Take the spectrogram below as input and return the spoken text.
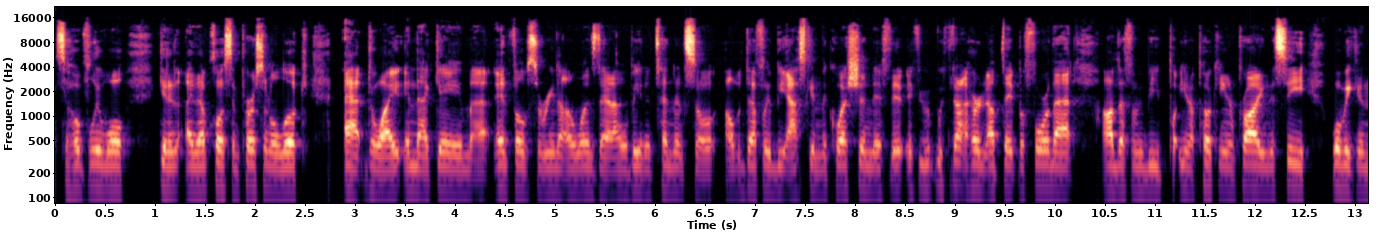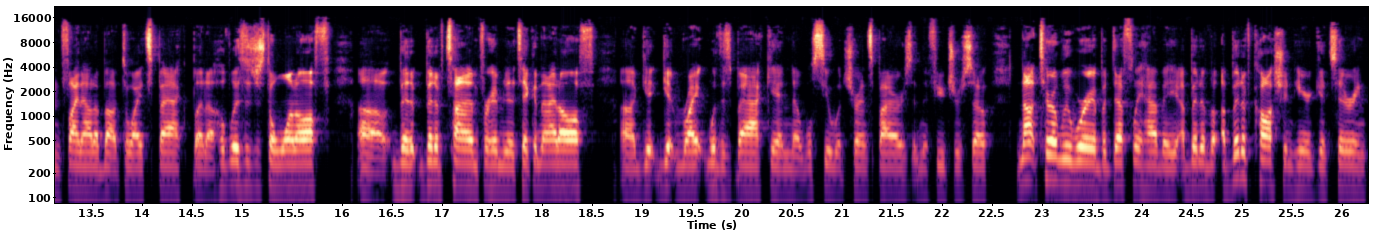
So hopefully we'll get an, an, up close and personal look at Dwight in that game uh, and Phillips Arena on Wednesday. I will be in attendance, so I'll definitely be asking the question. If if we've not heard an update before that, I'll definitely be you know poking and prodding to see what we can find out about Dwight's back. But uh, hopefully this is just a one-off uh, bit bit of time for him to take a night off uh, get get right with his back, and uh, we'll see what transpires in the future. So not terribly worried, but definitely have a, a bit of a, a, bit of caution here, considering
